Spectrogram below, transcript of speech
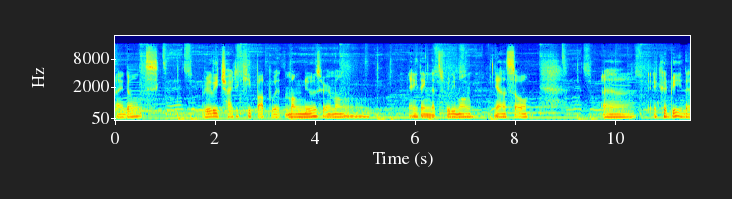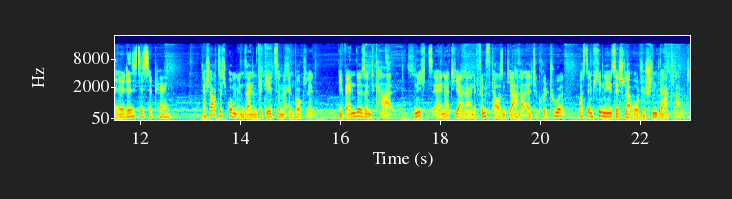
I don't really try to keep up with Hmong news or Hmong anything that's really Hmong. Yeah, so uh, it could be that it is disappearing. Er schaut sich um in seinem WG-Zimmer in Brooklyn. Die Wände sind kahl. Nichts erinnert hier an eine 5000 Jahre alte Kultur aus dem chinesisch-laotischen Bergland.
